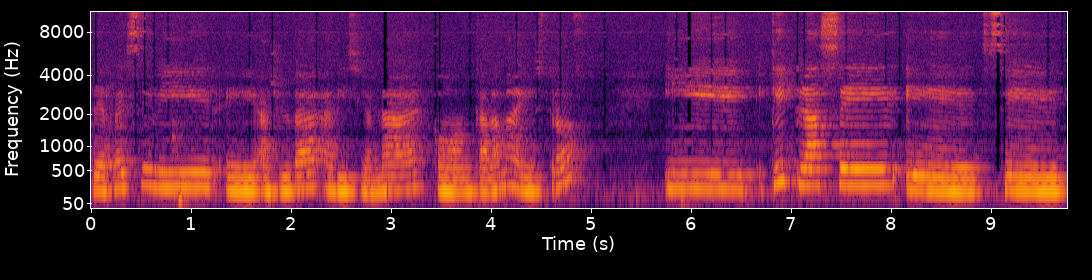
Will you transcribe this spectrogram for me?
de recibir eh, ayuda adicional con cada maestro y qué clase se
